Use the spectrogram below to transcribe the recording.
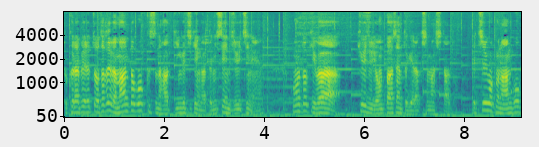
と比べると、例えばマウントボックスのハッキング事件があった2011年、この時は94%下落しましたと。で、中国の暗号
